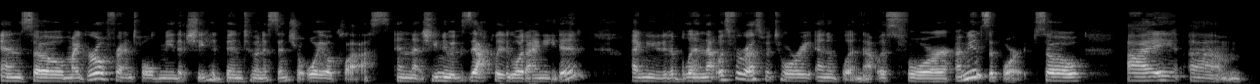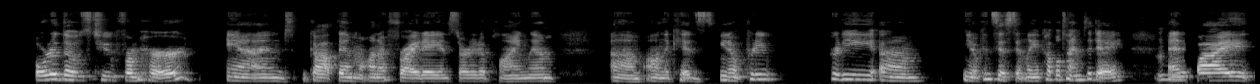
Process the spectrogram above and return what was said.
And so my girlfriend told me that she had been to an essential oil class and that she knew exactly what I needed. I needed a blend that was for respiratory and a blend that was for immune support. So I um, ordered those two from her and got them on a Friday and started applying them um, on the kids, you know, pretty, pretty um, you know, consistently a couple times a day. Mm-hmm. And by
